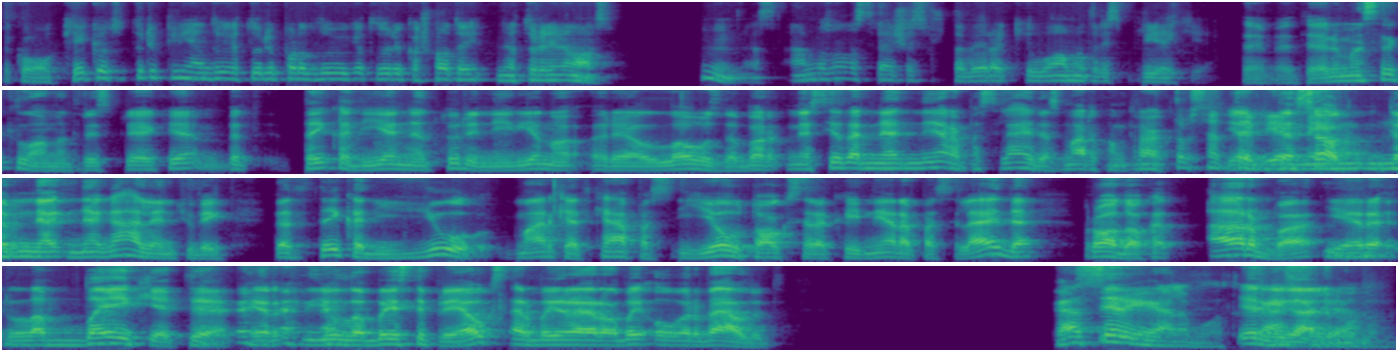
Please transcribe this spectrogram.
Sakau, o kiek jau tu turi klientų, kiek turi parduotuvų, kiek turi kažko tai, neturi vienos. Hmm, nes Amazonas reiškia, už tave yra kilometrais priekyje. Taip, Ethereum'as yra kilometrais priekyje, bet tai, kad jie neturi nei vieno realaus dabar, nes jie dar ne, nėra pasileidę smart Na, ta kontraktus. prasme, Jie taip, jie tiesiog ne- ne, ne, negali ant jų veikti. Bet tai, kad jų market capas jau toks yra, kai nėra pasileidę, rodo, kad arba jie yra labai kieti ir jų labai stipriai auks, arba yra labai overvalued. Kas irgi gali būti. Irgi Kas gali būti.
